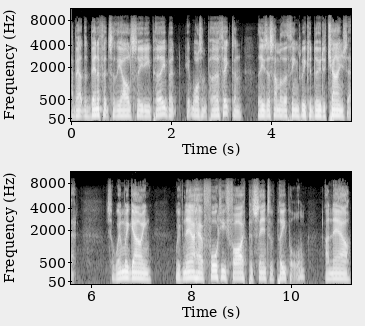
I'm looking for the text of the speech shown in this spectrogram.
about the benefits of the old CDP, but it wasn't perfect. And these are some of the things we could do to change that. So when we're going, we've now have 45% of people are now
